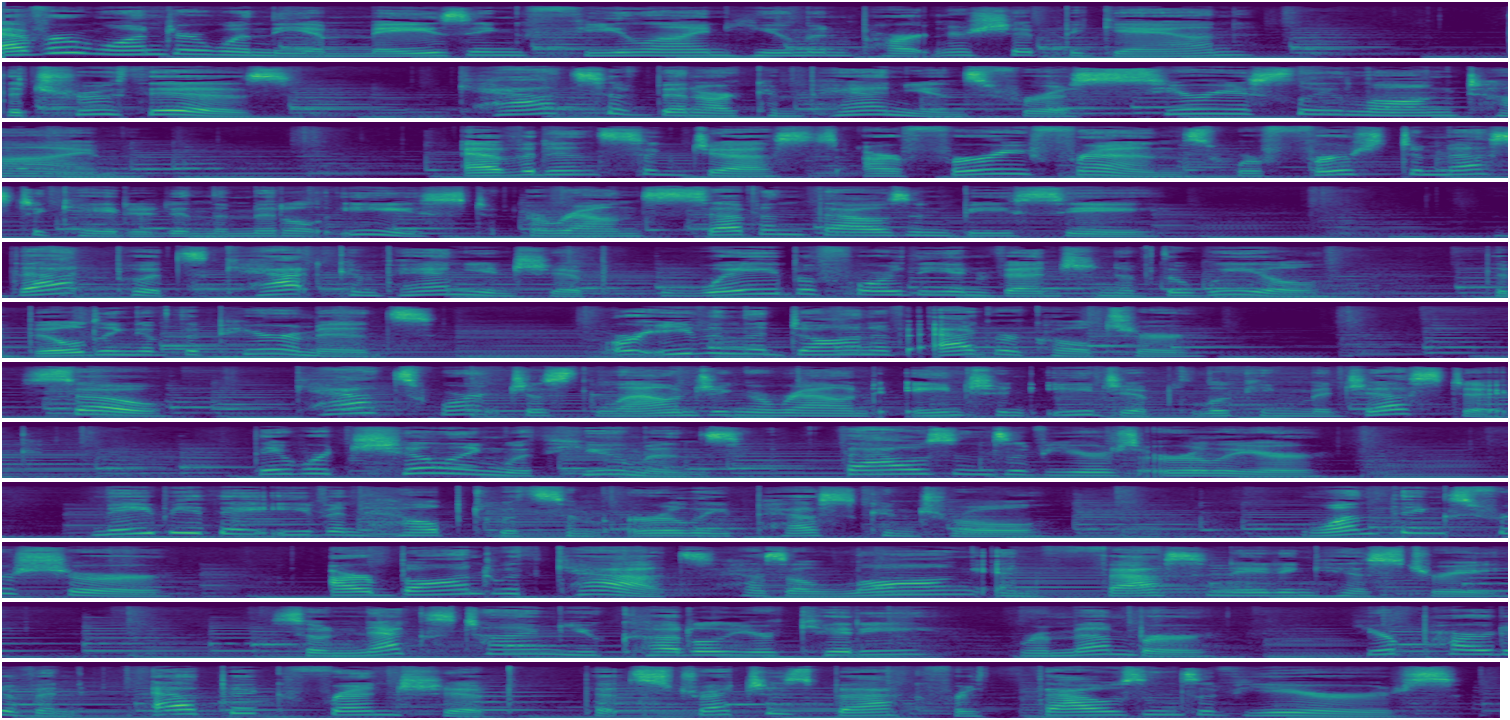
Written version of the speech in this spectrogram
Ever wonder when the amazing feline human partnership began? The truth is, cats have been our companions for a seriously long time. Evidence suggests our furry friends were first domesticated in the Middle East around 7000 BC. That puts cat companionship way before the invention of the wheel, the building of the pyramids, or even the dawn of agriculture. So, cats weren't just lounging around ancient Egypt looking majestic, they were chilling with humans thousands of years earlier. Maybe they even helped with some early pest control. One thing's for sure our bond with cats has a long and fascinating history. So, next time you cuddle your kitty, remember, you're part of an epic friendship that stretches back for thousands of years.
